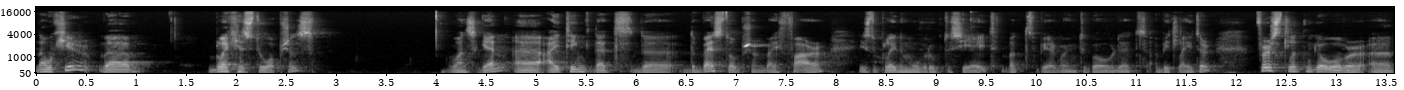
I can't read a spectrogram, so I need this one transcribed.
Now here uh, black has two options. Once again, uh, I think that the the best option by far is to play the move rook to c8, but we are going to go over that a bit later. First, let me go over uh,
